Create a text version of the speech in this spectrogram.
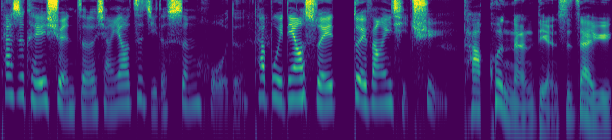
他是可以选择想要自己的生活的，他不一定要随对方一起去。他困难点是在于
